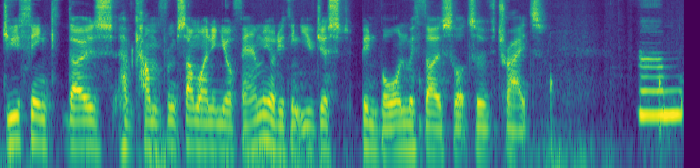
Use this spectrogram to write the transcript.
do you think those have come from someone in your family, or do you think you've just been born with those sorts of traits? Um,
